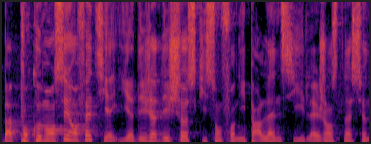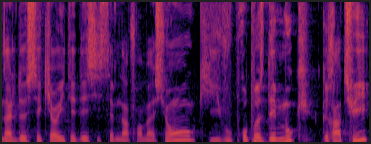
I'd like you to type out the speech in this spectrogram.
bah, pour commencer, en fait, il y, a déjà des choses qui sont fournies par l'ANSI, l'Agence nationale de sécurité des systèmes d'information, qui vous propose des MOOC gratuits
